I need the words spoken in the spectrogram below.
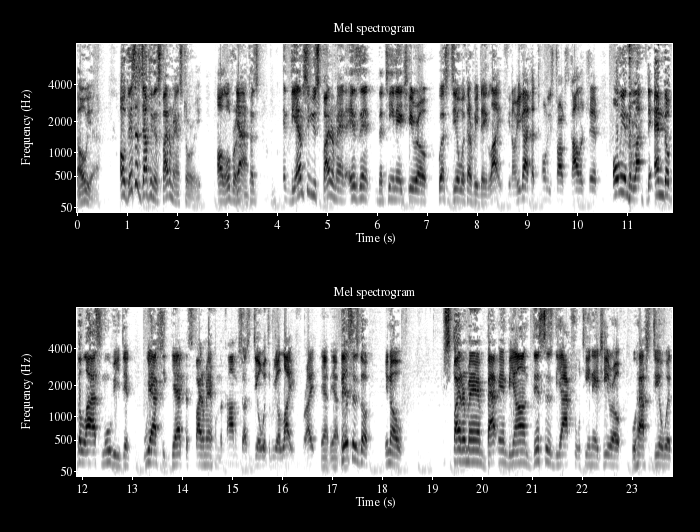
Oh yeah. Oh, this is definitely the Spider-Man story all over Yeah. again because the MCU Spider-Man isn't the teenage hero who has to deal with everyday life. You know, he got the Tony Stark scholarship. Only in the la- the end of the last movie did we actually get the Spider-Man from the comics who has to deal with real life, right? Yeah, yeah. This is the you know Spider-Man, Batman Beyond. This is the actual teenage hero who has to deal with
